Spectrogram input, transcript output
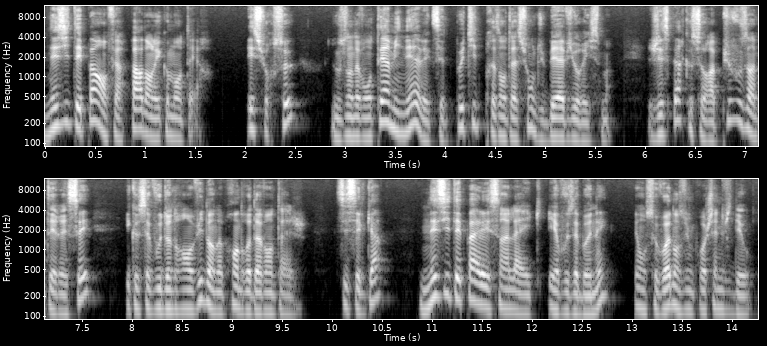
n'hésitez pas à en faire part dans les commentaires. Et sur ce, nous en avons terminé avec cette petite présentation du behaviorisme. J'espère que ça aura pu vous intéresser et que ça vous donnera envie d'en apprendre davantage. Si c'est le cas, n'hésitez pas à laisser un like et à vous abonner, et on se voit dans une prochaine vidéo.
